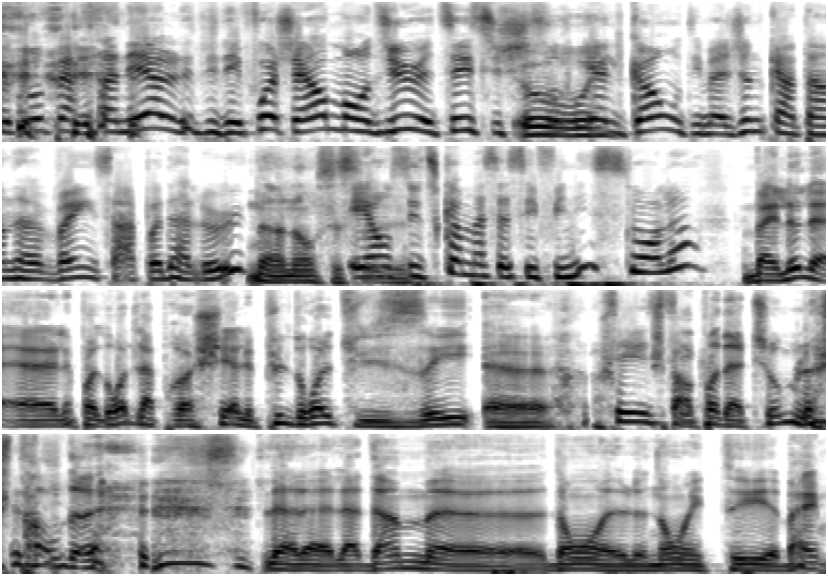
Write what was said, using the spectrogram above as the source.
un compte personnel. Puis des fois, je suis, oh mon Dieu, tu sais, si je suis Oh, sur oui. quel compte? Imagine quand t'en as 20, ça n'a pas d'allure. Non, non, c'est ça. Et on sait-tu comment ça s'est fini, cette histoire-là? Ben là, la- elle n'a pas le droit de l'approcher, elle n'a plus le droit d'utiliser. Euh, je parle pas d'Atchoum, là, je parle de la, la, la dame euh, dont euh, le nom était. Ben,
